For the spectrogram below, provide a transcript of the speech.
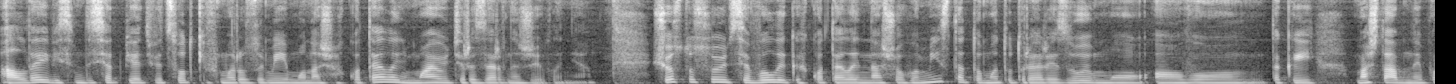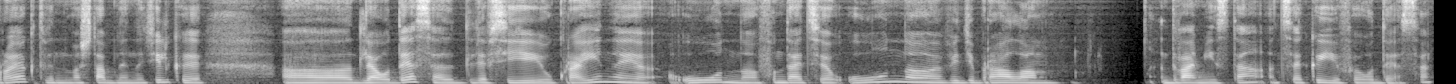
Але 85% ми розуміємо наших котелень мають резервне живлення. Що стосується великих котелень нашого міста, то ми тут реалізуємо такий масштабний проект. Він масштабний не тільки для Одеси, для всієї України. ООН, фундація ООН відібрала. Два міста це Київ і Одеса,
